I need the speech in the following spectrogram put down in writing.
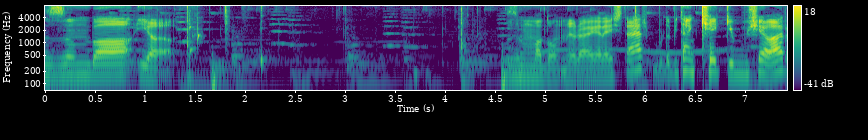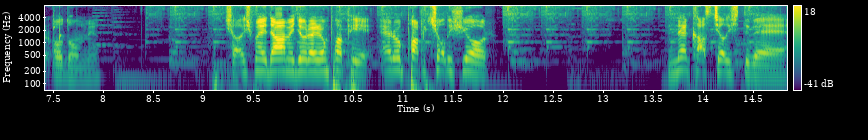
Zımba yok. Zımba dolmuyor arkadaşlar. Burada bir tane kek gibi bir şey var. O dolmuyor. Çalışmaya devam ediyor Aaron Papi. Aaron Papi çalışıyor. Ne kas çalıştı be.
